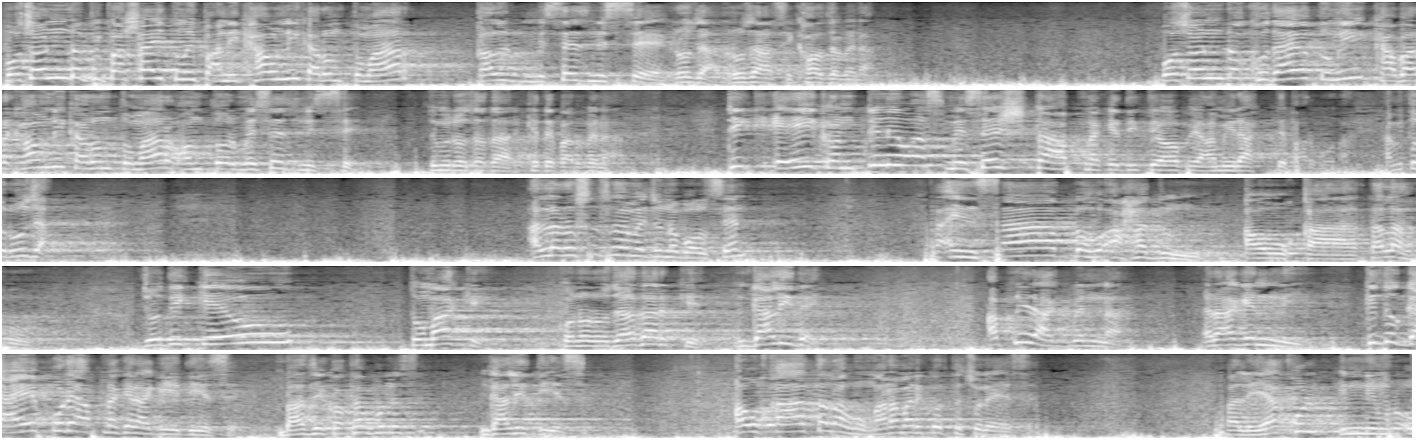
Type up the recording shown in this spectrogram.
প্রচণ্ড পিপাসায় তুমি পানি খাওনি কারণ তোমার কাল মেসেজ নিচ্ছে, রোজা রোজা আছি, খাওয়া যাবে না। প্রচণ্ড ক্ষুধায় তুমি খাবার খাওনি কারণ তোমার অন্তর মেসেজ নিচ্ছে, তুমি রোজাদার, খেতে পারবে না। ঠিক এই কন্টিনিউয়াস মেসেজটা আপনাকে দিতে হবে, আমি রাখতে পারব না। আমি তো রোজা। আল্লাহ রসুল জন্য বলছেন আহাদুন কাতালাহু। যদি কেউ তোমাকে, কোনো রোজাদারকে গালি দেয়, আপনি রাখবেন না, রাগেননি, কিন্তু গায়ে পড়ে আপনাকে রাগিয়ে দিয়েছে, বাজে কথা বলেছে, গালি দিয়েছে, আও কাতালাহু, মারামারি করতে চলে এসে ফলে ইয়াকুল ইন্নিমর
